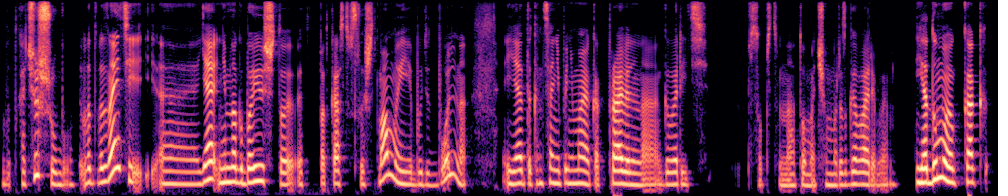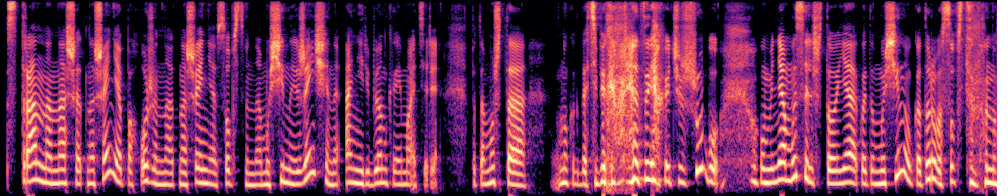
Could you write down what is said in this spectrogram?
Вот хочу шубу. Вот вы знаете, э, я немного боюсь, что этот подкаст услышит мама, и ей будет больно. Я до конца не понимаю, как правильно говорить, собственно, о том, о чем мы разговариваем. Я думаю, как странно наши отношения похожи на отношения, собственно, мужчины и женщины, а не ребенка и матери. Потому что, ну, когда тебе говорят, я хочу шубу, у меня мысль, что я какой-то мужчина, у которого, собственно, ну,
